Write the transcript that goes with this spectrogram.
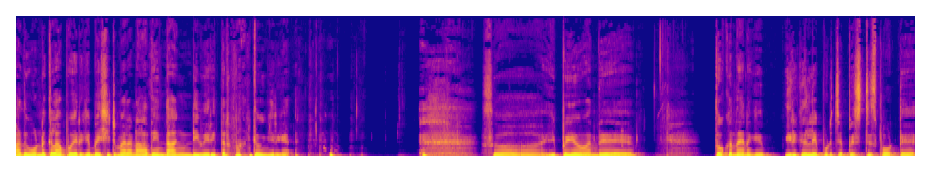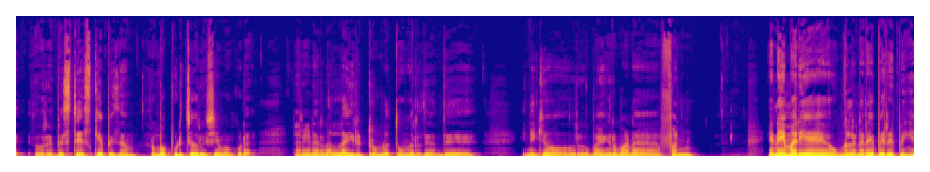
அது ஒன்றுக்கெல்லாம் போயிருக்கு பெட்ஷீட் மேலே நான் அதையும் தாண்டி வெறித்தனமாக தூங்கியிருக்கேன். ஸோ இப்போயும் வந்து தூக்கம் தான் எனக்கு இருக்கிறதுலே பிடிச்ச பெஸ்ட்டு ஸ்போர்ட்டு ஒரு பெஸ்ட்டு எஸ்கேப்பிசம் ரொம்ப பிடிச்ச ஒரு விஷயமும் கூட. நிறைய நேரம் நல்லா இருட்டு ரூமில் தூங்குறது வந்து இன்றைக்கும் ஒரு பயங்கரமான ஃபன் என்னைய மாதிரியே உங்களில் நிறைய பேர் இருப்பீங்க.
